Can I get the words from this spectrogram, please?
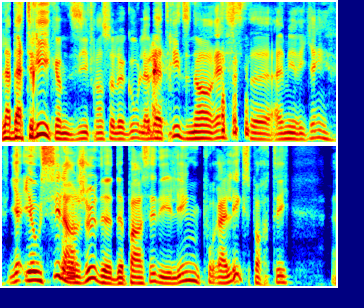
La batterie, comme dit François Legault, la batterie du nord-est euh, américain. Il y, a, aussi l'enjeu de, passer des lignes pour aller exporter euh,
